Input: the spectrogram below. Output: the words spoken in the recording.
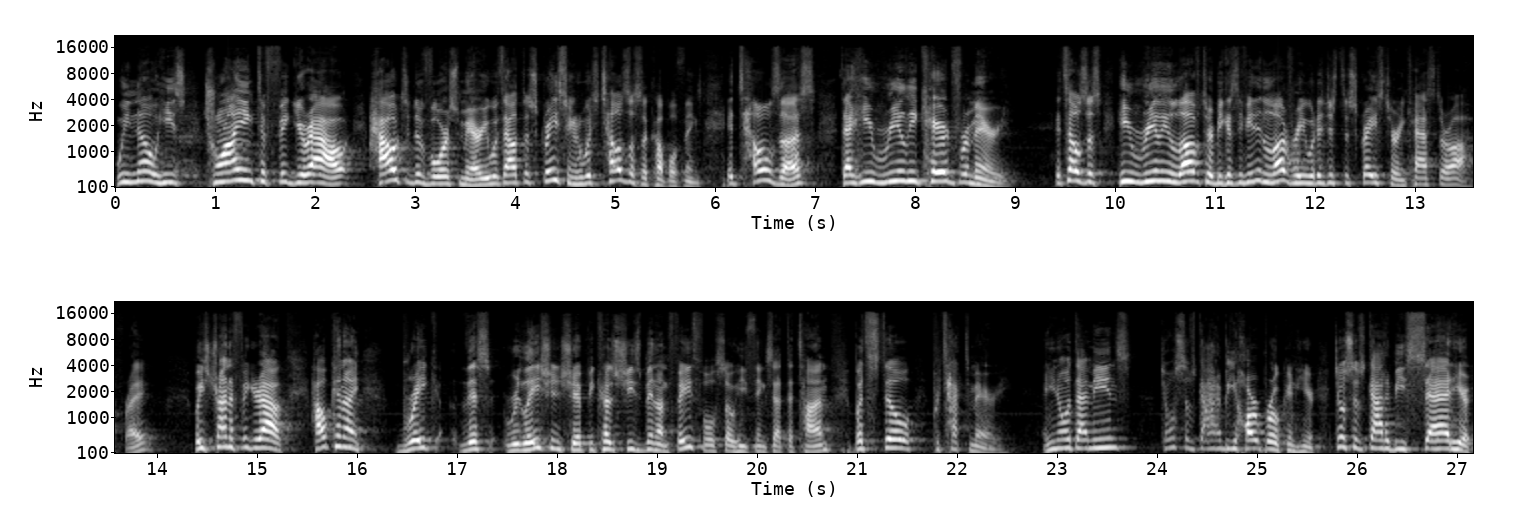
We know he's trying to figure out how to divorce Mary without disgracing her, which tells us a couple things. It tells us that he really cared for Mary. It tells us he really loved her because if he didn't love her, he would have just disgraced her and cast her off, right? But he's trying to figure out how can I break this relationship because she's been unfaithful, so he thinks at the time, but still protect Mary. And you know what that means? Joseph's got to be heartbroken here. Joseph's got to be sad here.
